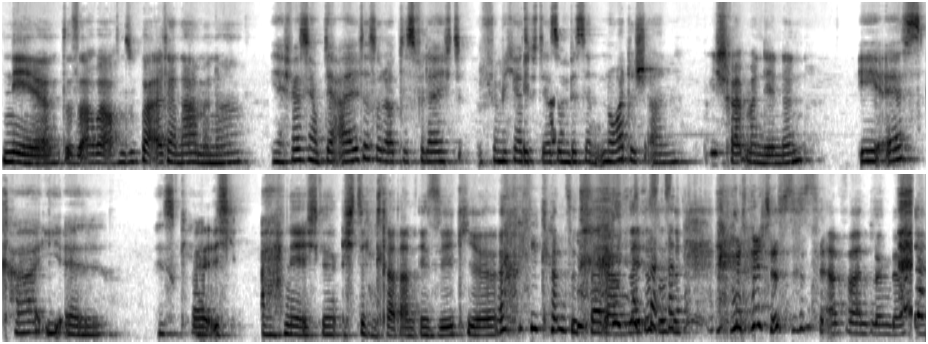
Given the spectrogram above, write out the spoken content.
Nee, das ist aber auch ein super alter Name, ne? Ja, ich weiß nicht, ob der alt ist oder ob das vielleicht, für mich hört sich der so ein bisschen nordisch an. Wie schreibt man den denn? E-S-K-I-L. Eskil. Weil ich, ach nee, ich, ich denke gerade an Ezekiel die ganze Zeit, aber vielleicht ist das eine, vielleicht ist das eine Abwandlung davon.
